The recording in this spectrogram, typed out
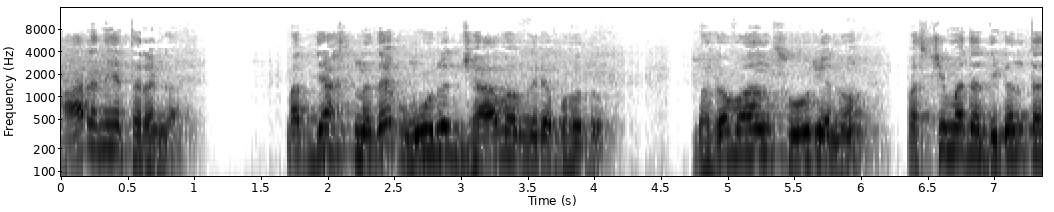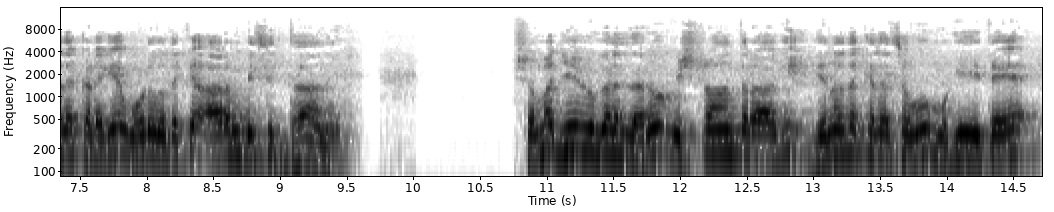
ಆರನೆಯ ತರಂಗ. ಮಧ್ಯಾಹ್ನದ ಮೂರು ಜಾವವಿರಬಹುದು. ಭಗವಾನ್ ಸೂರ್ಯನು ಪಶ್ಚಿಮದ ದಿಗಂತದ ಕಡೆಗೆ ಓಡುವುದಕ್ಕೆ ಆರಂಭಿಸಿದ್ದಾನೆ. ಶ್ರಮಜೀವಿಗಳೆಲ್ಲರೂ ವಿಶ್ರಾಂತರಾಗಿ ದಿನದ ಕೆಲಸವು ಮುಗಿಯಿತೆ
